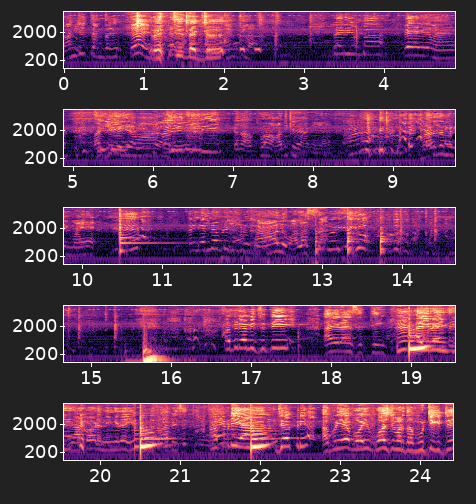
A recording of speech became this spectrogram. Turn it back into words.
ரஞ்சித் தங்கள் ரச்சிதக்கு பெரியம்மா பள்ளி பெரியம்மா எங்க அப்பா அடிக்கிறானே மருதமணி மயன். காலு வலச. அபிராமி சித்தி. ஐரன் நீங்க தான் அப்படியா? போய் போஸ்ட் மரத்தில் முட்டிக்கிட்டு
